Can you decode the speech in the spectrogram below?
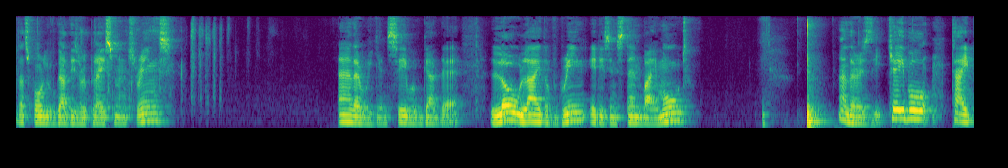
That's for you've got these replacement rings. And there we can see we've got the low light of green. It is in standby mode. And there is the cable type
